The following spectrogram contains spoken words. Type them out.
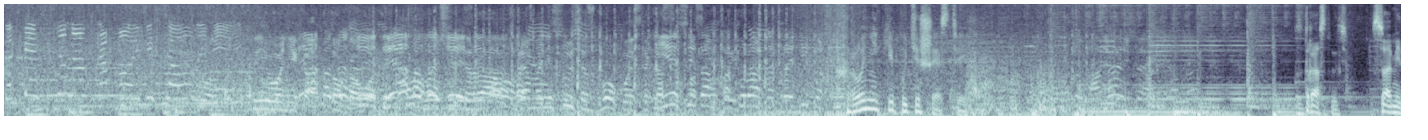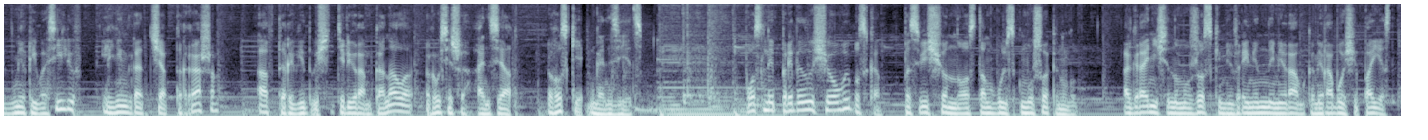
За песню нам пропой веселыми. Ты его никак, только покажи, вот. прямо покажи, Прямо, прямо прямо несуйся сбоку, если коснусь. Если там аккуратно пройти, то Хроники путешествий. Здравствуйте, с вами Дмитрий Васильев, Ленинград Чаптер Раша, автор и ведущий телеграм-канала Русиша Ансиат, русский ганзеец. После предыдущего выпуска, посвященного стамбульскому шопингу, ограниченному жесткими временными рамками рабочей поездки,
